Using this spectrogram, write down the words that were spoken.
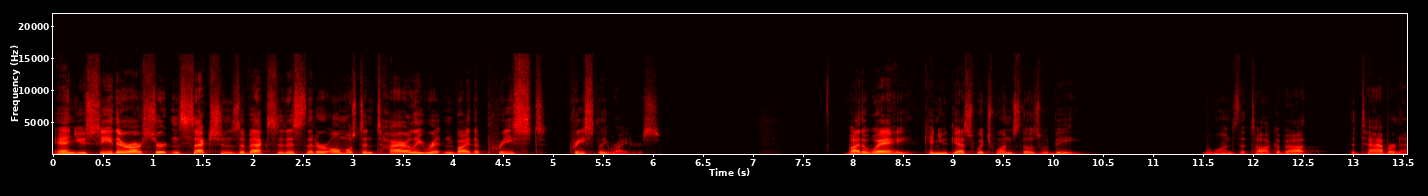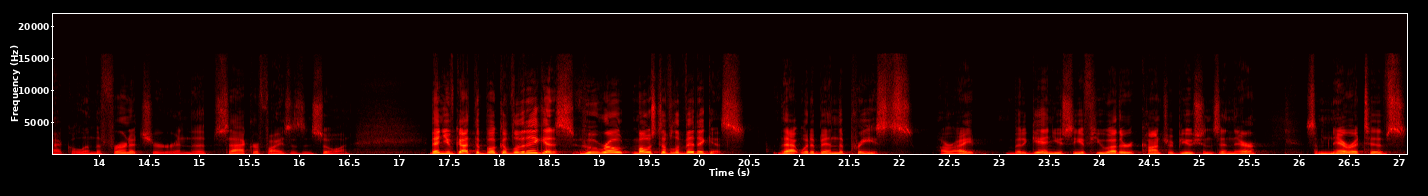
And you see there are certain sections of Exodus that are almost entirely written by the priest, priestly writers. By the way, can you guess which ones those would be? The ones that talk about the tabernacle and the furniture and the sacrifices and so on. Then you've got the book of Leviticus. Who wrote most of Leviticus? That would have been the priests, all right? But again, you see a few other contributions in there, some narratives.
